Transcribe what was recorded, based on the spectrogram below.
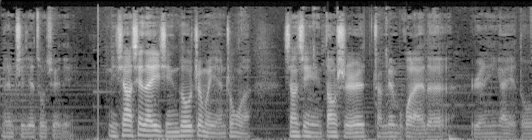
能直接做决定。你像现在疫情都这么严重了，相信当时转变不过来的人，应该也都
